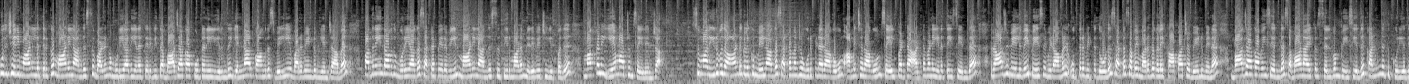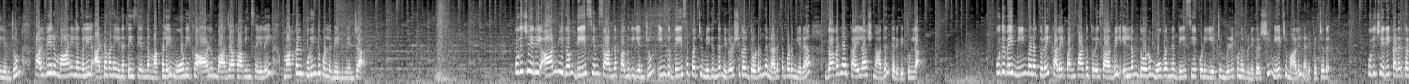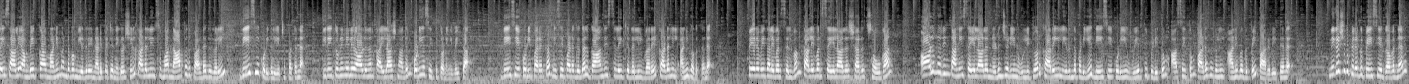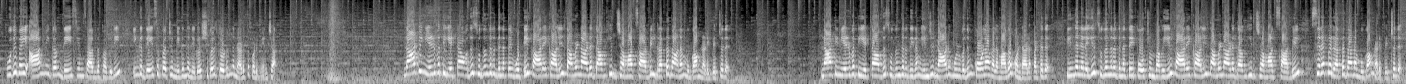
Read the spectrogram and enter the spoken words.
புதுச்சேரி மாநிலத்திற்கு மாநில அந்தஸ்து வழங்க முடியாது என தெரிவித்த பாஜக கூட்டணியில் இருந்து என்ஆர் காங்கிரஸ் வெளியே வர வேண்டும் என்ற அவர் பதினைந்தாவது முறையாக சட்டப்பேரவையில் மாநில அந்தஸ்து தீர்மானம் நிறைவேற்றியிருப்பது மக்களை ஏமாற்றும் செயல் என்றார். சுமார் இருபது ஆண்டுகளுக்கும் மேலாக சட்டமன்ற உறுப்பினராகவும் அமைச்சராகவும் செயல்பட்ட அட்டவணை இனத்தை சேர்ந்த ராஜவேலுவை பேச விடாமல் உத்தரவிட்டதோடு சட்டசபை மரபுகளை காப்பாற்ற வேண்டும் என பாஜகவை சேர்ந்த சபாநாயகர் செல்வம் பேசியது கண்டனத்துக்குரியது என்றும் பல்வேறு மாநிலங்களில் அட்டவணை இனத்தை சேர்ந்த மக்களை மோடிக்கு ஆளும் பாஜகவின் செயலை மக்கள் புரிந்து கொள்ள வேண்டும் என்றார். புதுச்சேரி ஆன்மீகம் தேசியம் சார்ந்த பகுதி என்றும் இங்கு தேசப்பற்று மிகுந்த நிகழ்ச்சிகள் தொடர்ந்து நடத்தப்படும் என கவர்னர் கைலாஷ்நாதன் தெரிவித்துள்ளார். புதுவை மீன்வளத்துறை கலை பண்பாட்டுத்துறை சார்பில் இல்லம்தோறும் மூவர்ண தேசிய கொடி ஏற்றும் விழிப்புணர்வு நிகழ்ச்சி நேற்று மாலை நடைபெற்றது. புதுச்சேரி கடற்கரை சாலை அம்பேத்கர் மணிமண்டபம் எதிரே நடைபெற்ற நிகழ்ச்சியில் கடலில் சுமார் நாற்பது படகுகளில் தேசிய கொடிகள் ஏற்றப்பட்டன. இதை துணைநிலை ஆளுநர் கைலாஷ்நாதன் கொடியசைத்து தொடங்கி வைத்தார். தேசிய கொடி பறக்க விசைப்படகுகள் காந்தி சிலை திடலில் வரை கடலில் அணிவகுத்தன. பேரவைத் தலைவர் செல்வம் தலைவர் செயலாளர் சரத் சௌகான் ஆளுநரின் தனி செயலாளர் நெடுஞ்செழியன் உள்ளிட்டோர் கரையில் இருந்தபடியே தேசிய கொடியை உயர்த்தி பிடித்தும் அசைத்தும் படகுகளின் அணிவகுப்பை பார்வையிட்டனர். நிகழ்ச்சிக்கு பிறகு பேசிய கவர்னர் புதுவை ஆன்மீகம் தேசியம் சார்ந்த பகுதி இங்கு தேசப்பற்று மிகுந்த நிகழ்ச்சிகள் தொடர்ந்து நடத்தப்படும் என்றார். நாட்டின் எழுபத்தி எட்டாவது சுதந்திர தினத்தை ஒட்டி காரைக்காலில் தமிழ்நாடு தவ்ஹீத் ஜமாத் சார்பில் இரத்த தானம் முகாம் நடைபெற்றது. நாட்டின் எழுபத்தி எட்டாவது சுதந்திர தினம் இன்று நாடு முழுவதும் கோலாகலமாக கொண்டாடப்பட்டது. இந்த நிலையில் சுதந்திர தினத்தை போற்றும் வகையில் காரைக்காலில் தமிழ்நாடு தவ்ஹீத் ஜமாத் சார்பில் சிறப்பு இரத்த தான முகாம் நடைபெற்றது.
